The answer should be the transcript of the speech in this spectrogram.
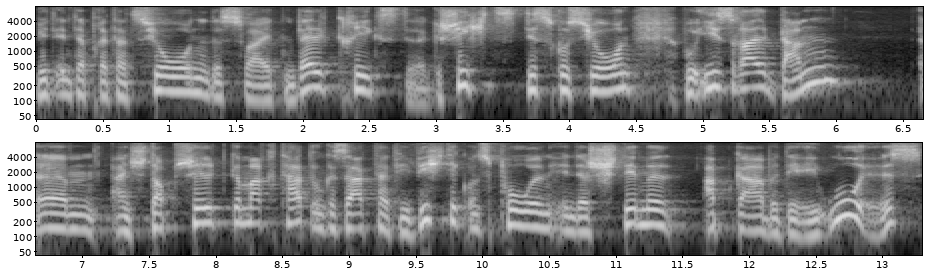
mit Interpretationen des Zweiten Weltkriegs, der Geschichtsdiskussion, wo Israel dann ähm, ein Stoppschild gemacht hat und gesagt hat, wie wichtig uns Polen in der Stimmeabgabe der EU ist.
